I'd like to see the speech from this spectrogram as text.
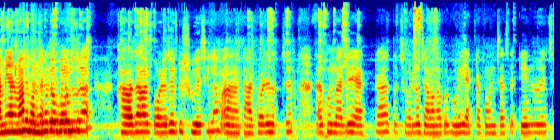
আমি আর মা ফোন তো বন্ধুরা খাওয়া দাওয়ার পরে তো একটু শুয়েছিলাম। আর তারপরে হচ্ছে এখন বাজে একটা। তো চলো জামা কাপড় পরি একটা পঞ্চাশে ট্রেন রয়েছে।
